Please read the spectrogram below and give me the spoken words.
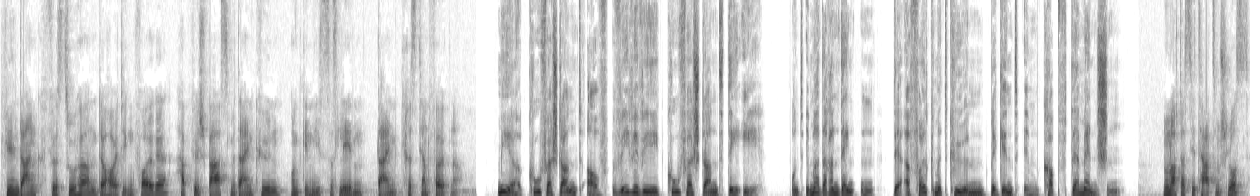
Vielen Dank fürs Zuhören der heutigen Folge. Hab viel Spaß mit deinen Kühen und genieß das Leben. Dein Christian Völkner. Mehr Kuhverstand auf www.kuhverstand.de. Und immer daran denken, der Erfolg mit Kühen beginnt im Kopf der Menschen. Nur noch das Zitat zum Schluss,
